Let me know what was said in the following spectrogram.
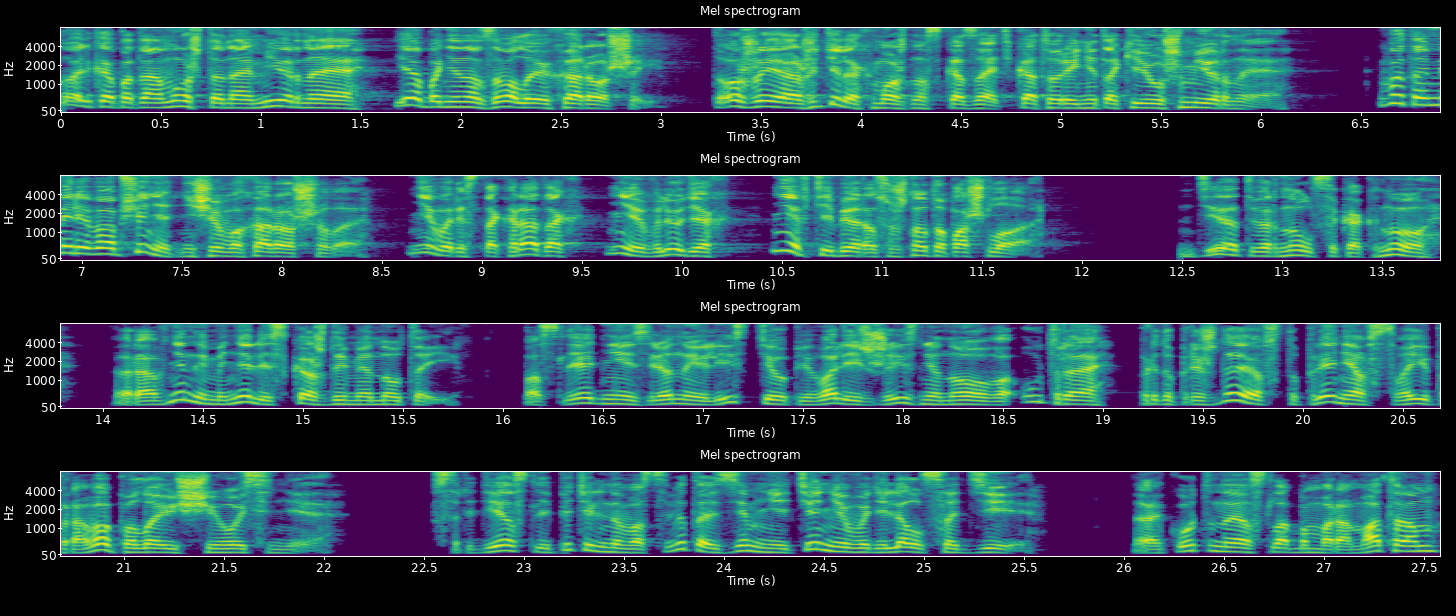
«Только потому, что она мирная, я бы не назвал ее хорошей. Тоже и о жителях можно сказать, которые не такие уж мирные. В этом мире вообще нет ничего хорошего. Ни в аристократах, ни в людях, ни в тебе, раз уж на то пошло». Ди отвернулся к окну, равнины менялись каждой минутой. Последние зеленые листья упивались жизнью нового утра, предупреждая вступление в свои права пылающей осени. Среди ослепительного света зимней тени выделялся Ди. Окутанная слабым ароматом,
